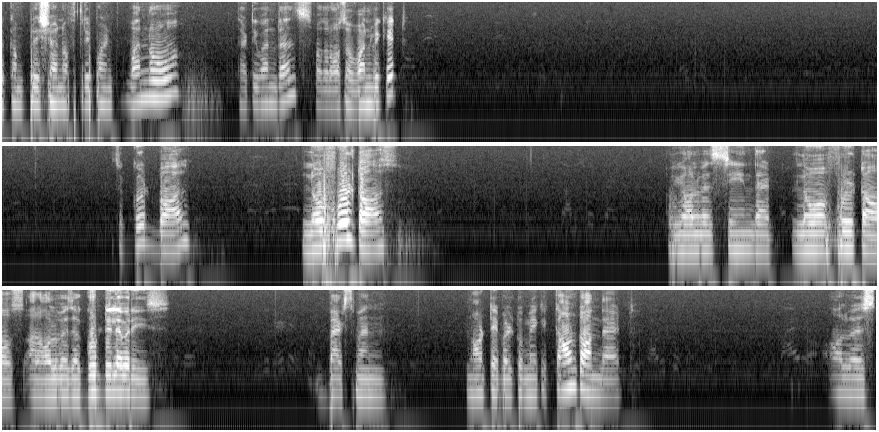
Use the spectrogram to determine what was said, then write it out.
After completion of 3.1 over, 31 runs for the loss of one wicket. It's a good ball. Low full toss. We always seen that lower full toss are always a good deliveries. Batsman not able to make a count on that. Always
